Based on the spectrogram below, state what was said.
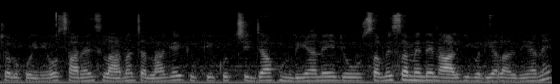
ਚਲੋ ਕੋਈ ਨਹੀਂ, ਉਹ ਸਾਰਿਆਂ ਦੀ ਸਲਾਹ ਨਾਲ ਚੱਲਾਂਗੇ ਕਿਉਂਕਿ ਕੁਝ ਚੀਜ਼ਾਂ ਹੁੰਦੀਆਂ ਨੇ ਜੋ ਸਮੇਂ-ਸਮੇਂ ਦੇ ਨਾਲ ਹੀ ਵਧੀਆ ਲੱਗਦੀਆਂ ਨੇ।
